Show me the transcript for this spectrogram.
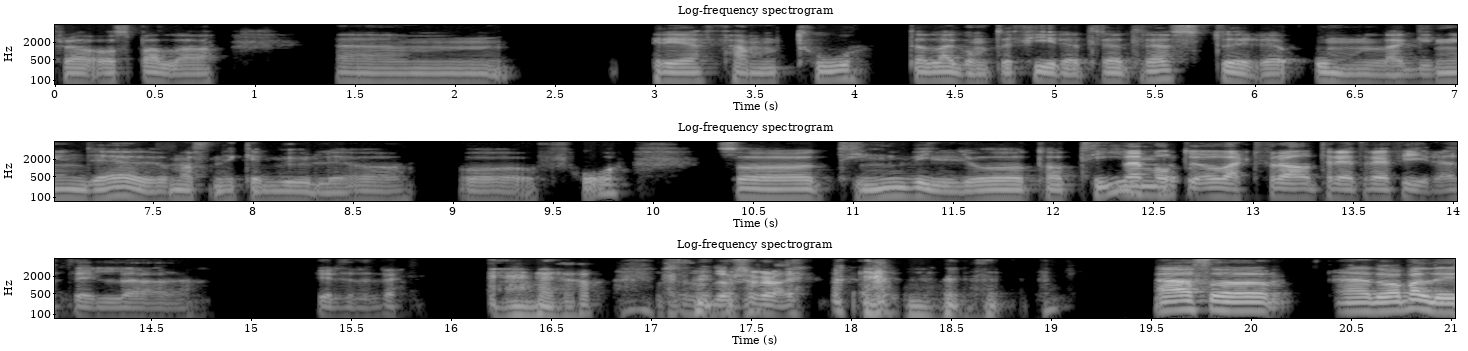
fra å spille 3-5-2 til å legge om til 4-3-3. Større omlegging enn det er jo nesten ikke mulig å, å få. Så ting vil jo ta tid. Det måtte jo vært fra 3-3-4 til eh, 4-3-3. ja. Som du er så glad i. Ja, altså, eh, det var veldig,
